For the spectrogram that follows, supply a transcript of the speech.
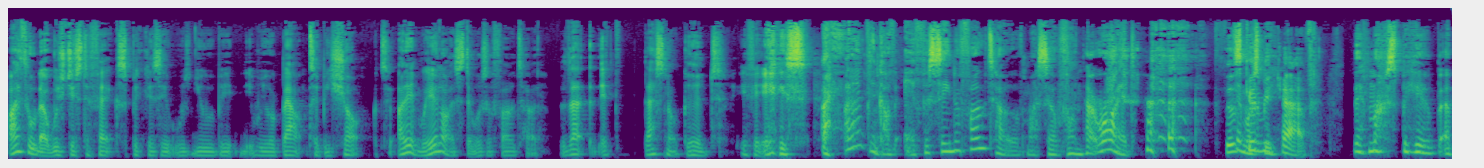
I thought that was just effects because it was you were be, we were about to be shocked. I didn't realise there was a photo. That it, that's not good. If it is, I don't think I've ever seen a photo of myself on that ride. This There could must be Cap. There must be a, a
